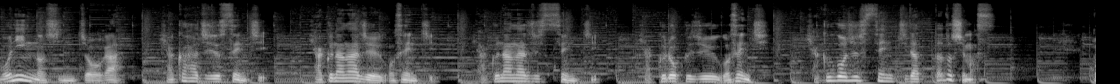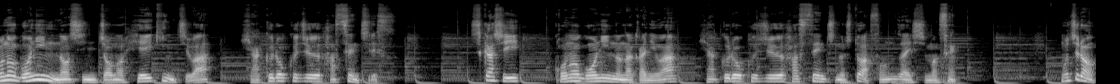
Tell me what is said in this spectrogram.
5人の身長が180センチ175センチ、170センチ、165センチ、150センチだったとします。この5人の身長の平均値は168センチです。しかし、この5人の中には168センチの人は存在しません。もちろん、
